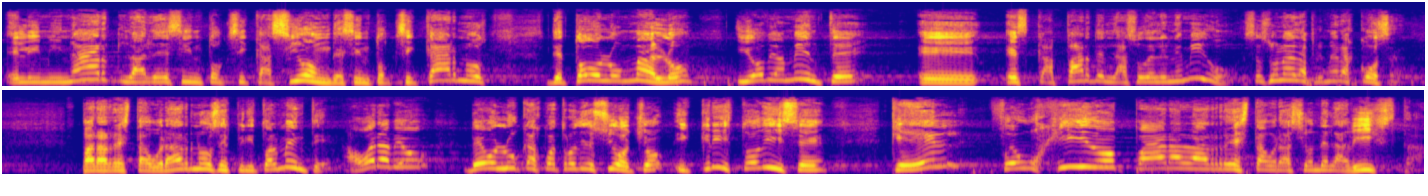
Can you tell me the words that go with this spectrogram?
eliminar la desintoxicación, desintoxicarnos de todo lo malo y obviamente eh, escapar del lazo del enemigo. Esa es una de las primeras cosas para restaurarnos espiritualmente. Ahora veo, veo Lucas 4:18 y Cristo dice que Él fue ungido para la restauración de la vista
